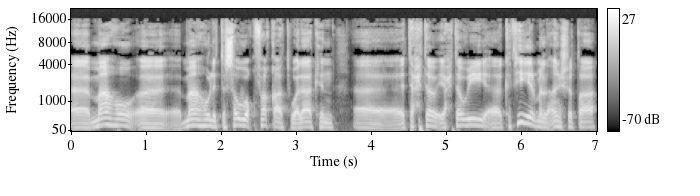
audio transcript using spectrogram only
آه، ما هو آه، ما هو للتسوق فقط ولكن تحتوي يحتوي كثير من الأنشطة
